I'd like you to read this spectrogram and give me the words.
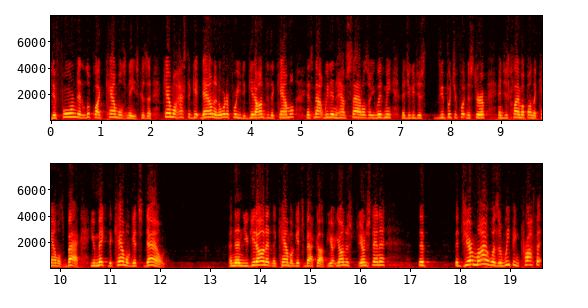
deformed and it looked like camel's knees because a camel has to get down in order for you to get onto the camel. It's not, we didn't have saddles, are you with me? That you could just you put your foot in a stirrup and just climb up on the camel's back. You make the camel gets down. And then you get on it and the camel gets back up. You, you, under, you understand that? that? That Jeremiah was a weeping prophet.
